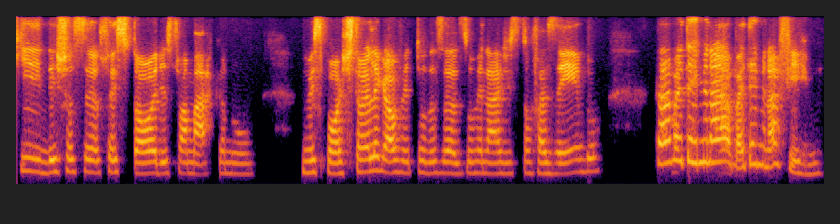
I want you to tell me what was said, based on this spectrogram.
que deixou sua, sua história, sua marca no, no esporte. Então é legal ver todas as homenagens que estão fazendo. Tá, vai terminar, vai terminar firme.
